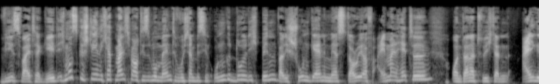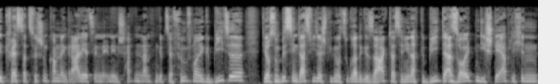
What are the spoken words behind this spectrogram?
wie es weitergeht. Ich muss gestehen, ich habe manchmal auch diese Momente, wo ich dann ein bisschen ungeduldig bin, weil ich schon gerne mehr Story auf einmal hätte und dann natürlich dann einige Quests dazwischen kommen, denn gerade jetzt in, in den Schattenlanden gibt's ja fünf neue Gebiete, die auch so ein bisschen das widerspiegeln, was du gerade gesagt hast, denn je nach Gebiet, da sollten die sterblichen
